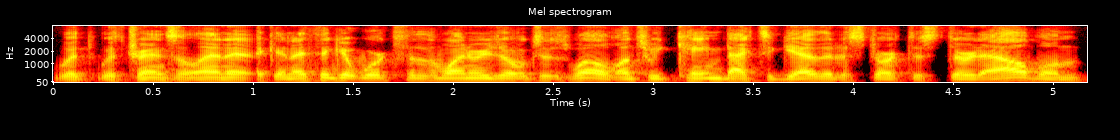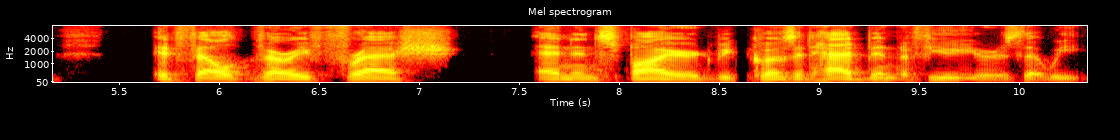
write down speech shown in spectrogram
with with Transatlantic, and I think it worked for the Winery Dogs as well. Once we came back together to start this third album, it felt very fresh and inspired because it had been a few years that we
